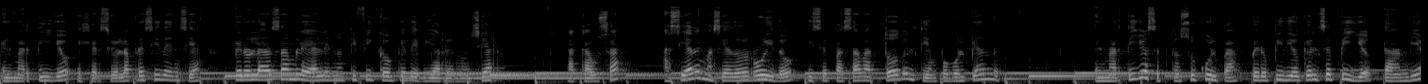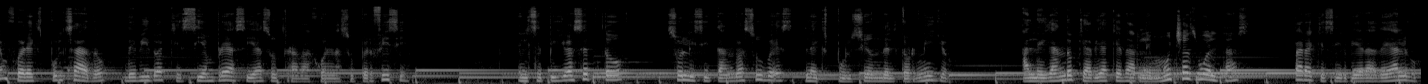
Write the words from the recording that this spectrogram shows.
El martillo ejerció la presidencia, pero la asamblea le notificó que debía renunciar. La causa hacía demasiado ruido y se pasaba todo el tiempo golpeando. El martillo aceptó su culpa, pero pidió que el cepillo también fuera expulsado debido a que siempre hacía su trabajo en la superficie. El cepillo aceptó, solicitando a su vez la expulsión del tornillo, alegando que había que darle muchas vueltas para que sirviera de algo.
